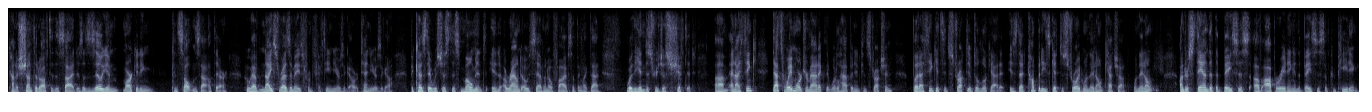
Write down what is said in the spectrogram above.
kind of shunted off to the side. There's a zillion marketing consultants out there who have nice resumes from 15 years ago or 10 years ago because there was just this moment in around 07 05 something like that where the industry just shifted um, and i think that's way more dramatic than what will happen in construction but i think it's instructive to look at it is that companies get destroyed when they don't catch up when they don't understand that the basis of operating and the basis of competing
